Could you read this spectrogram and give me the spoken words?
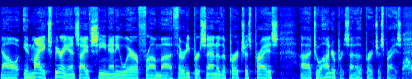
Now, in my experience, I've seen anywhere from uh, 30% of the purchase price uh, to 100% of the purchase price. Wow.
